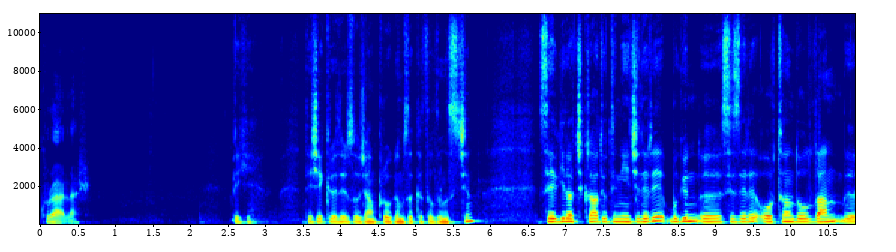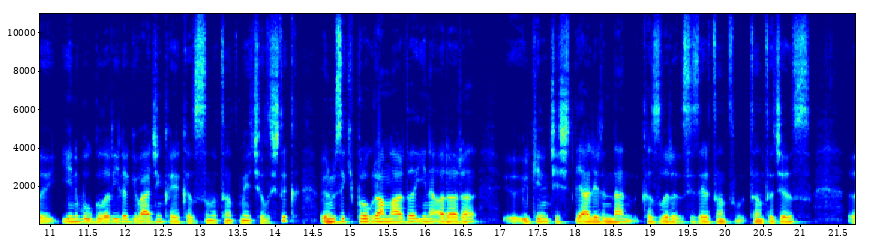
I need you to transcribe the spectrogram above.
kurarlar. Peki Teşekkür ederiz hocam programımıza katıldığınız için. Sevgili Açık Radyo dinleyicileri bugün e, sizlere Orta Anadolu'dan e, yeni bulgularıyla güvercin kaya kazısını tanıtmaya çalıştık. Önümüzdeki programlarda yine ara ara e, ülkenin çeşitli yerlerinden kazıları sizlere tanıt tanıtacağız. E,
